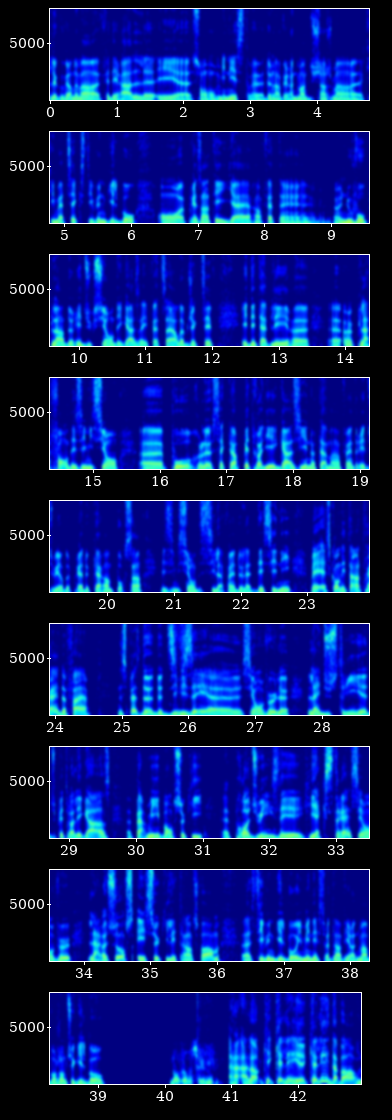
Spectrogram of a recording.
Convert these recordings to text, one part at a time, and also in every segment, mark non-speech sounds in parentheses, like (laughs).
Le gouvernement fédéral et euh, son ministre de l'Environnement du changement euh, climatique, Stephen Guilbeault, ont euh, présenté hier, en fait, un, nouveau plan de réduction des gaz à effet de serre. L'objectif est d'établir un plafond des émissions pour le secteur pétrolier et gazier, notamment, afin de réduire de près de 40% les émissions d'ici la fin de la décennie. Mais est-ce qu'on est en train de faire une espèce de, diviser, euh, si on veut, l'industrie euh, du pétrole et gaz euh, parmi bon ceux qui produisent et qui extraient, si on veut, la ressource et ceux qui les transforment. Stephen Guilbeault est ministre de l'Environnement. Bonjour, M. Guilbeault. Bonjour, M. Lemay. Alors, quel est, quel est d'abord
